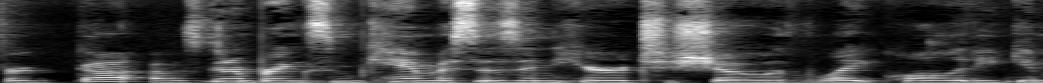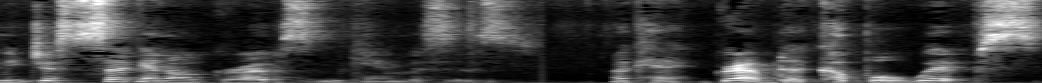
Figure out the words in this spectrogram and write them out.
forgot I was going to bring some canvases in here to show the light quality. Give me just a second, I'll grab some canvases. Okay, grabbed a couple whips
